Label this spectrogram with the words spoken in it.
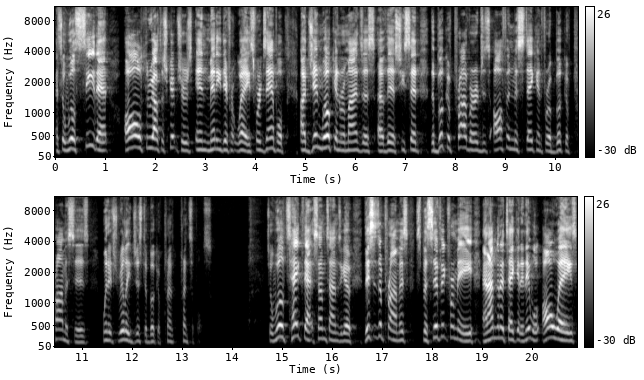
And so we'll see that all throughout the scriptures in many different ways. For example, uh, Jen Wilkin reminds us of this. She said, The book of Proverbs is often mistaken for a book of promises when it's really just a book of principles. So we'll take that sometimes and go, this is a promise specific for me, and I'm going to take it, and it will always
